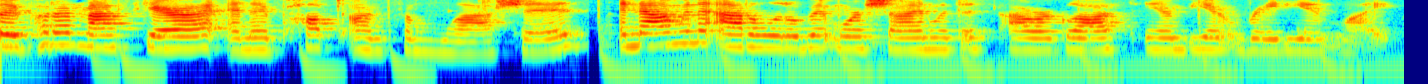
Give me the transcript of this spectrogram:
So I put on mascara and I popped on some lashes. And now I'm going to add a little bit more shine with this Hourglass Ambient Radiant Light.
